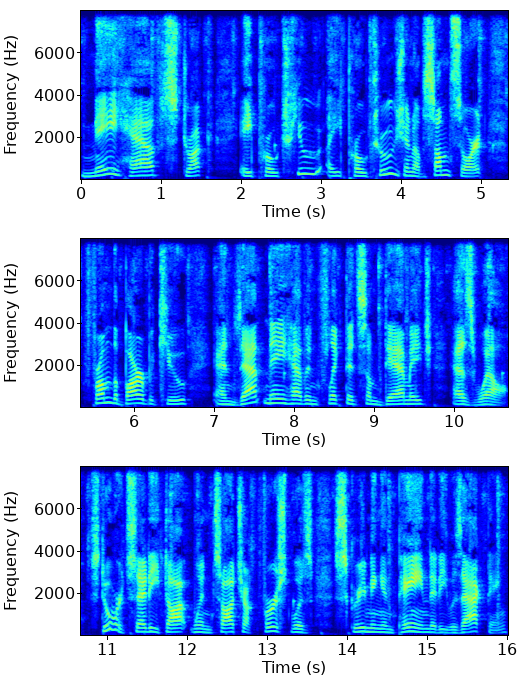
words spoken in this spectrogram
may have struck a, protru- a protrusion of some sort from the barbecue, and that may have inflicted some damage as well. Stewart said he thought when Sawchuk first was screaming in pain that he was acting,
